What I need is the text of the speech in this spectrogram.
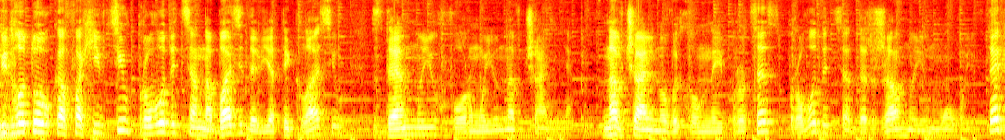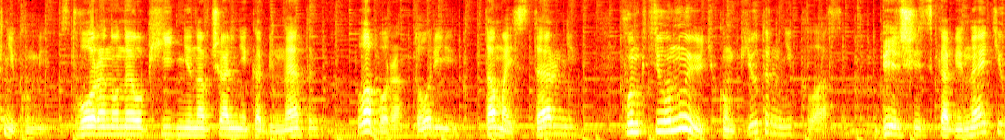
Підготовка фахівців проводиться на базі 9 класів з денною формою навчання. Навчально-виховний процес проводиться державною мовою. В технікумі створено необхідні навчальні кабінети, лабораторії та майстерні. Функціонують комп'ютерні класи. Більшість кабінетів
